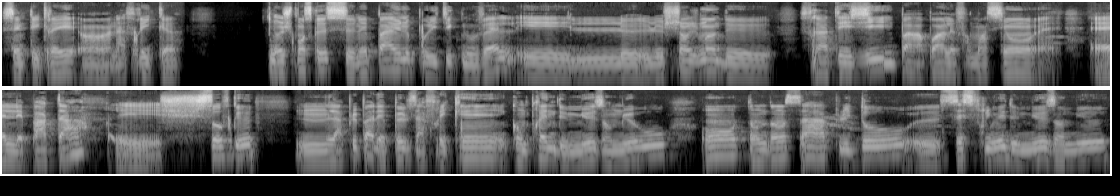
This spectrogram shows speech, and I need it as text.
s'intégrer en Afrique. Donc, je pense que ce n'est pas une politique nouvelle et le, changement de stratégie par rapport à l'information, elle n'est pas tard. Et sauf que mm, la plupart des peuples africains comprennent de mieux en mieux ou ont tendance à plutôt euh, s'exprimer de mieux en mieux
